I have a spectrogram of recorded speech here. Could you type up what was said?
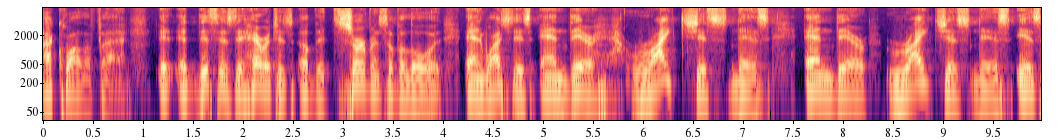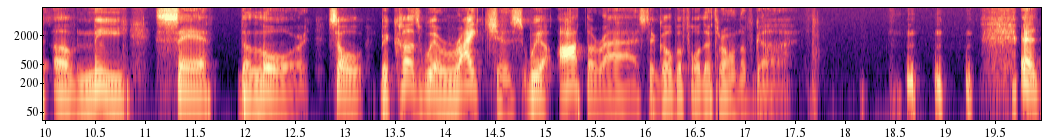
I qualify. It, it, this is the heritage of the servants of the Lord. And watch this, and their righteousness, and their righteousness is of me, saith the Lord. So, because we're righteous, we are authorized to go before the throne of God. and,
